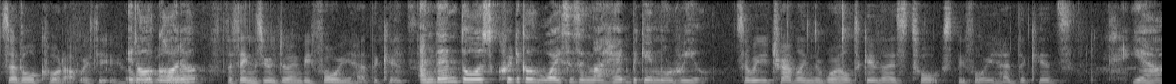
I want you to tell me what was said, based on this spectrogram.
So it all caught up with you. It all caught up. The things you were doing before you had the kids. And then those critical voices in my head became more real. So were you traveling the world to give those talks before you had the kids? Yeah,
